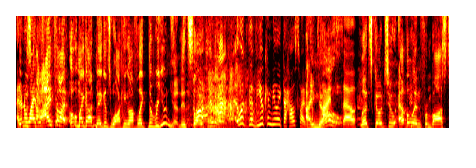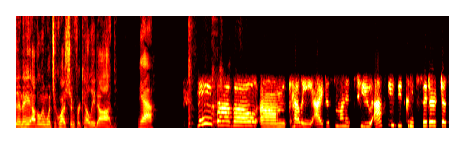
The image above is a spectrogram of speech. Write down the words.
I don't know why ki- this I thought, oh my God, Megan's walking off like the reunion. It's like, you know. I- I- look, the view can be like the housewives. I know. So Let's go to Evelyn from Boston. Hey, Evelyn, what's your question for Kelly Dodd? Yeah. Hey, Bravo. Um, Kelly, I just wanted to ask you if you'd consider just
